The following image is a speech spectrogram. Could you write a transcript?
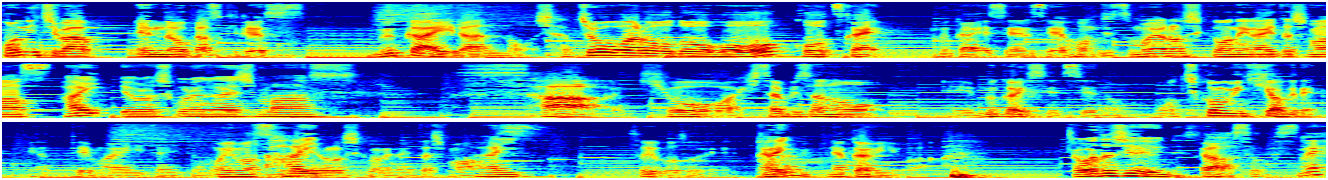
こんにちは、遠藤和樹です。向井蘭の社長は労働法をこう使え。向井先生、本日もよろしくお願いいたします。はい、よろしくお願いします。さあ、今日は久々の、えー向井先生の持ち込み企画でやってまいりたいと思いますので、はいよろしくお願いいたします。はい。そういうことで、はい中身は、私が言うんですか？あそうですね。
